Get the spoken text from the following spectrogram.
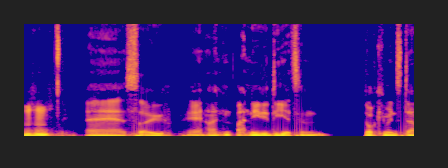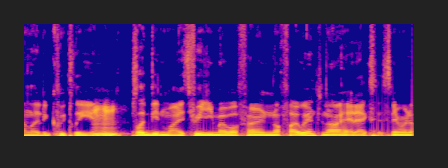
hmm Uh, so, and I, I needed to get some documents downloaded quickly and Mhm. plugged in my 3G mobile phone, and off I went, and I had access, and everyone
